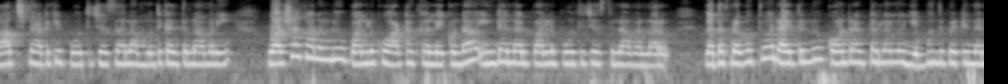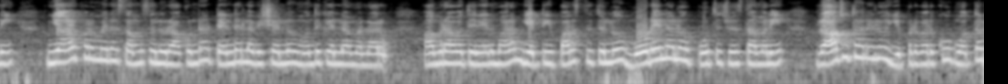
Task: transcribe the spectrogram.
మార్చి నాటికి పూర్తి చేసేలా ముందుకెళ్తున్నామని వర్షాకాలంలో పనులకు ఆటంకం లేకుండా ఇంటర్నల్ పనులు పూర్తి చేస్తున్నామన్నారు. గత ప్రభుత్వం రైతులను కాంట్రాక్టర్లను ఇబ్బంది పెట్టిందని న్యాయపరమైన సమస్యలు రాకుండా టెండర్ల విషయంలో ముందుకెళ్ళామన్నారు. అమరావతి నిర్మాణం ఎట్టి పరిస్థితుల్లో మూడేళ్ళలో పూర్తి చేస్తామని రాజధానిలో ఇప్పటివరకు మొత్తం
